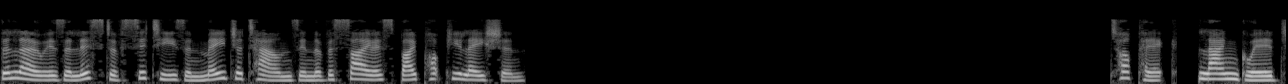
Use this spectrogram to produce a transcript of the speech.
Below is a list of cities and major towns in the Visayas by population. Topic: Language.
